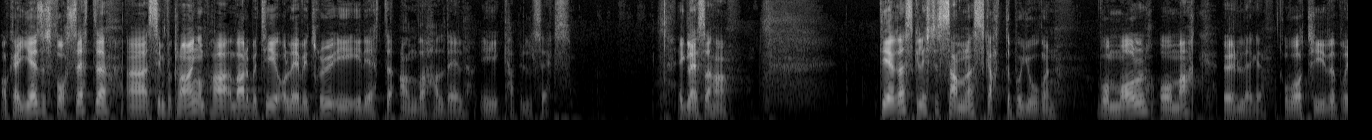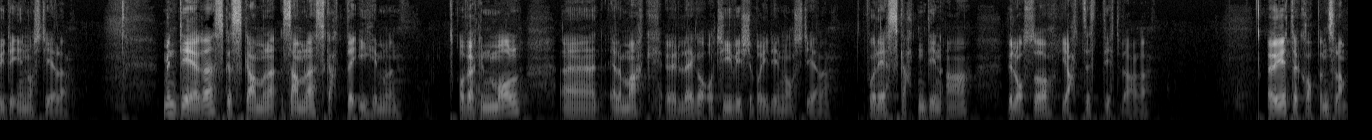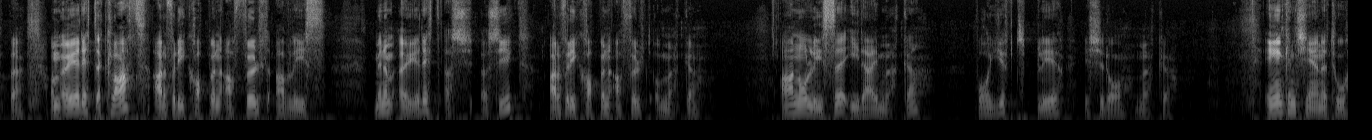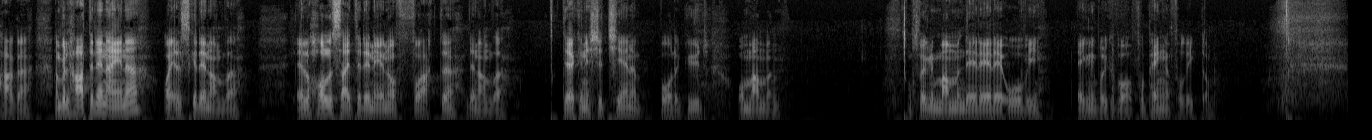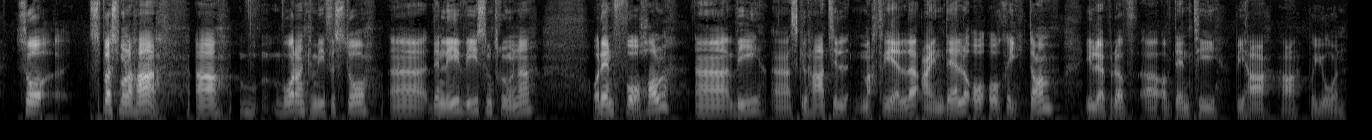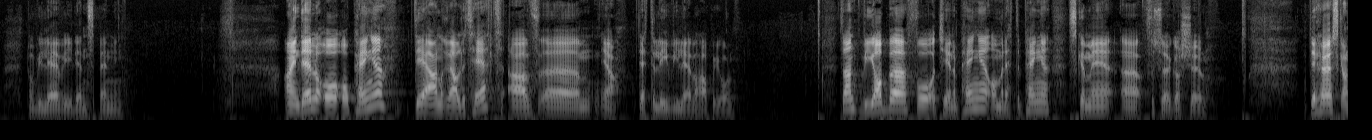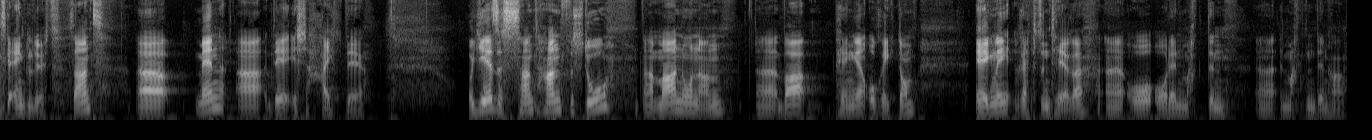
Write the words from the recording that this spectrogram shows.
Ok, Jesus fortsetter uh, sin forklaring om hva, det betyr å leve i tro i, i dette andre halvdel i kapittel 6. Jeg leser her. Dere skal ikke samle skatter på jorden, hvor moll og mark ødelegger, og hvor tyver bryter inn og stjeler. Men dere skal skamle, samle skatter i himmelen, og verken moll eh, eller mark ødelegger, og tyver ikke bryter inn og stjeler. For det skatten din er, vil også hjertet ditt være. Øyet er kroppens lampe. Om øyet ditt er klart, er det fordi kroppen er fullt av lys. Men om øyet ditt er sykt, er det fordi kroppen er fullt av mørke. Er nå lyset i deg mørke? Hvor dypt blir ikke da mørket? Ingen kan tjene to herrer. Han vil hate den ene og elske den andre. Eller holde seg til den ene og forakte den andre. Dere kan ikke tjene både Gud og mammen. Og selvfølgelig mammen det, det er det ord vi egentlig bruker for, for penger, for rikdom. Så spørsmålet her er hvordan kan vi forstå uh, den liv vi som troende og den forhold uh, vi uh, skal ha til materielle eiendeler og, og, rikdom i løpet av, av den tid vi har her på jorden, når vi lever i den spenning. Eiendeler og, og, penger det er en realitet av uh, ja, dette livet vi lever her på jorden. Sånn? Vi jobber for å tjene penger, og med dette penger skal vi uh, forsøke oss sjøl. Det høres ganske enkelt ut, uh, men det er ikke helt det. Og Jesus sant? han forsto mer enn noen annen hva penger og rikdom egentlig representerer, og, og den makten uh, makten din har.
